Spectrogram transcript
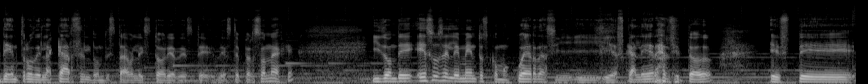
dentro de la cárcel donde estaba la historia de este, de este personaje y donde esos elementos como cuerdas y, escaleras y todo, este,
